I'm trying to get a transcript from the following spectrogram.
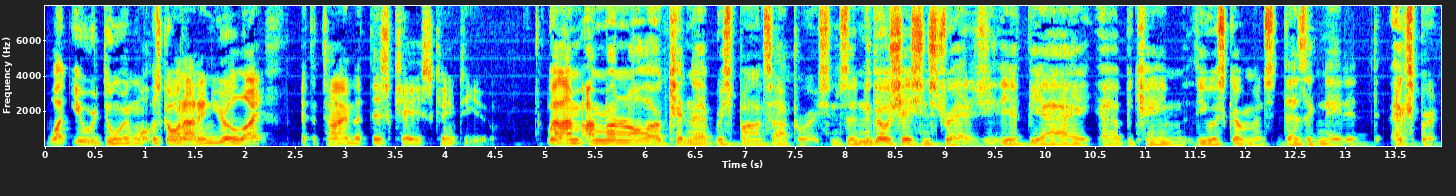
what you were doing, what was going on in your life at the time that this case came to you. Well, I'm, I'm running all our kidnap response operations, the negotiation strategy. The FBI uh, became the U.S. government's designated expert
